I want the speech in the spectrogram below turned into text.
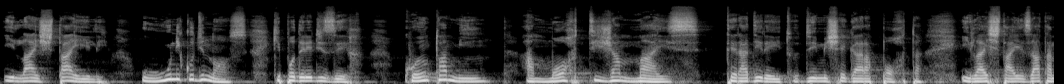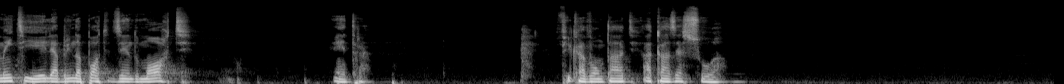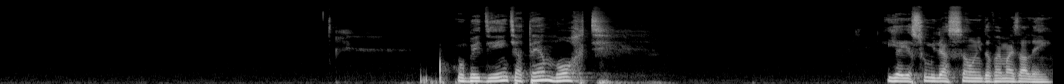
E lá está ele, o único de nós que poderia dizer: quanto a mim, a morte jamais terá direito de me chegar à porta. E lá está exatamente ele abrindo a porta dizendo: Morte, entra. Fica à vontade, a casa é sua. Obediente até a morte. E aí a sua humilhação ainda vai mais além.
